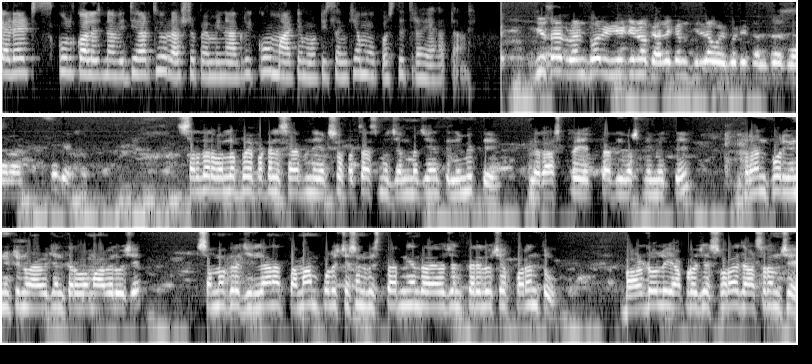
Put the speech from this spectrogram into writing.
કેડેટ સ્કૂલ કોલેજના વિદ્યાર્થીઓ, રાષ્ટ્રપ્રેમી નાગરિકો માટે મોટી સંખ્યામાં ઉપસ્થિત રહ્યા હતા. જી સાહેબ રન ફોર યુનિટીનો કાર્યક્રમ જિલ્લા વહીવટી તંત્ર દ્વારા. શું કહેશો? સરદાર વલ્લભભાઈ પટેલ સાહેબની એકસો પચાસમી જન્મજયંતિ નિમિત્તે અને રાષ્ટ્રીય એકતા દિવસ નિમિત્તે રન ફોર યુનિટીનું આયોજન કરવામાં આવેલું છે. સમગ્ર જિલ્લાના તમામ પોલીસ સ્ટેશન વિસ્તારની અંદર આયોજન કરેલું છે, પરંતુ બારડોલી આપણો જે સ્વરાજ આશ્રમ છે,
